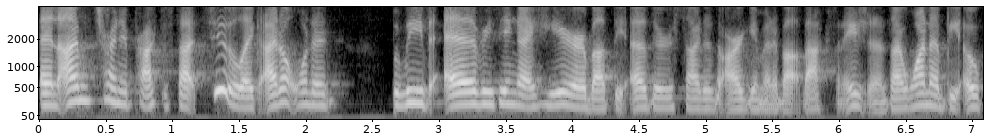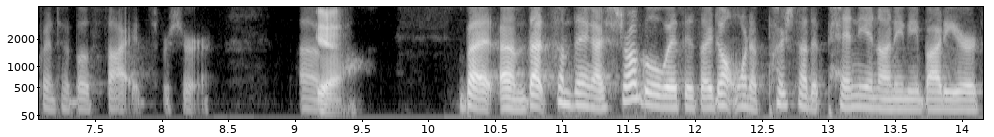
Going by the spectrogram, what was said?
And I'm trying to practice that too. Like I don't want to believe everything I hear about the other side of the argument about vaccinations. I want to be open to both sides for sure. Um, yeah. But um, that's something I struggle with is I don't want to push that opinion on anybody or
